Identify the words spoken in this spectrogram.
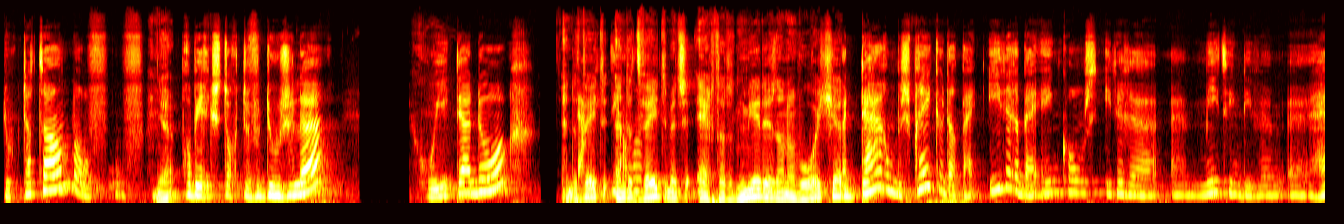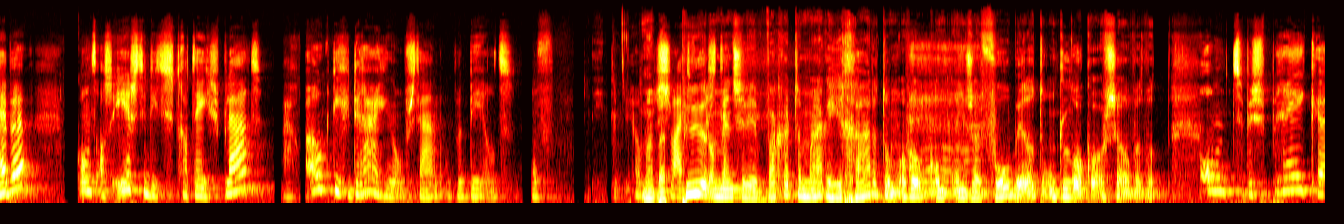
Doe ik dat dan? Of, of Ja. probeer ik ze toch te verdoezelen? Groei ik daardoor? En dat, Ja, weten, en dat weten mensen echt, dat het meer is dan een woordje. Maar daarom bespreken we dat bij iedere bijeenkomst, iedere eh, meeting die we eh, hebben, komt als eerste die strategische plaat, waar ook die gedragingen op staan op het beeld. Of op Maar slide puur om mensen weer wakker te maken, hier gaat het om. Of ook om, om zo'n voorbeelden te ontlokken of zo. Wat, wat, Om te bespreken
